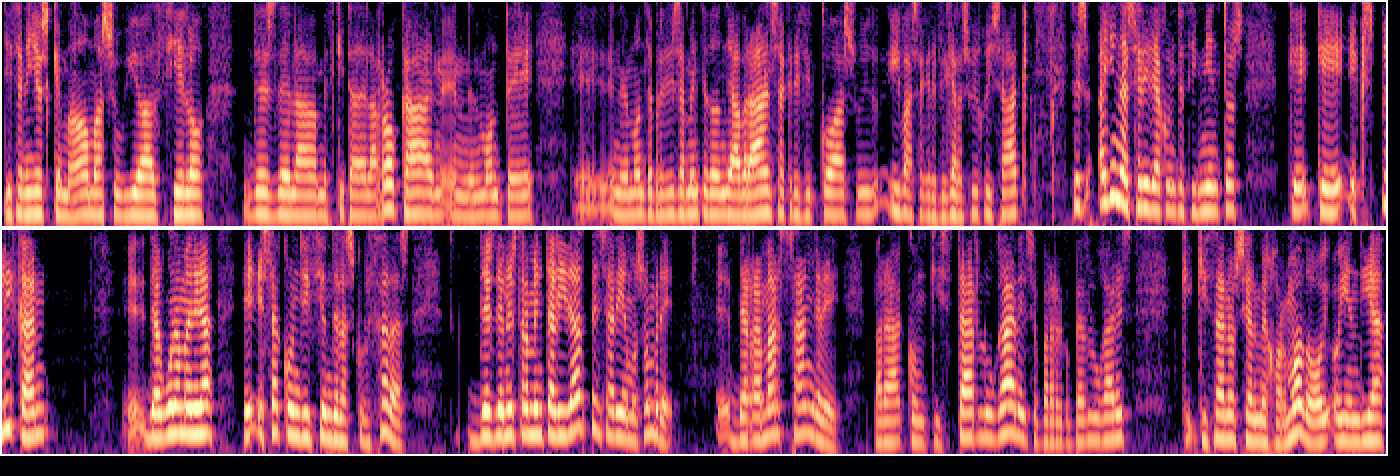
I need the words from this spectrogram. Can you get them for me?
dicen ellos que Mahoma subió al cielo desde la mezquita de la roca en, el monte eh, en el monte precisamente donde Abraham sacrificó a su iba a sacrificar a su hijo Isaac. Entonces hay una serie de acontecimientos que, que explican eh, de alguna manera e, esa condición de las cruzadas. Desde nuestra mentalidad pensaríamos, hombre, eh, derramar sangre para conquistar lugares o para recuperar lugares quizá no sea el mejor modo. Hoy, hoy en día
